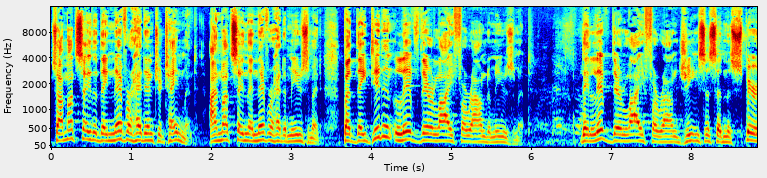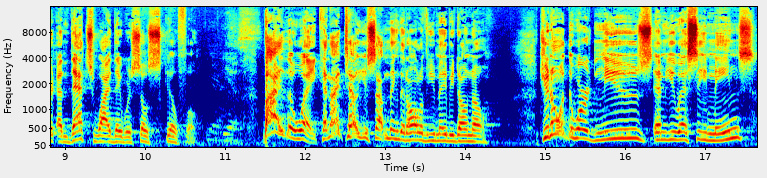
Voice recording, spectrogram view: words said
So I'm not saying that they never had entertainment. I'm not saying they never had amusement. But they didn't live their life around amusement. They lived their life around Jesus and the Spirit, and that's why they were so skillful. By the way, can I tell you something that all of you maybe don't know? Do you know what the word muse, M U S E, means?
